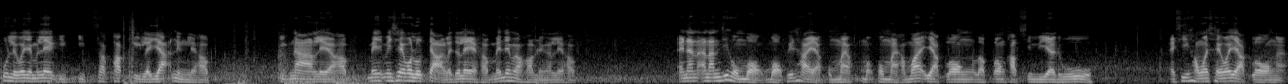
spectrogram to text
พูดเลยว่ายังไม่แลกอีกอีกสักพักอีกระยะหนึ่งเลยครับ อีกนานเลยอะครับ ไม่ไม่ใช่ว่ารถกากแล้วจะแลกครับ ไม่ได้หมายความอย่างนั้นเลยครับไอ้นั้นอันนั้นที่ผมบอกบอกพี่ไทยอะผมหมายผมหมายความว่าอยากลองลองลองขับซิมเวียดูไอ้ที่คำว่าใช้ว่าอยากลองอะ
